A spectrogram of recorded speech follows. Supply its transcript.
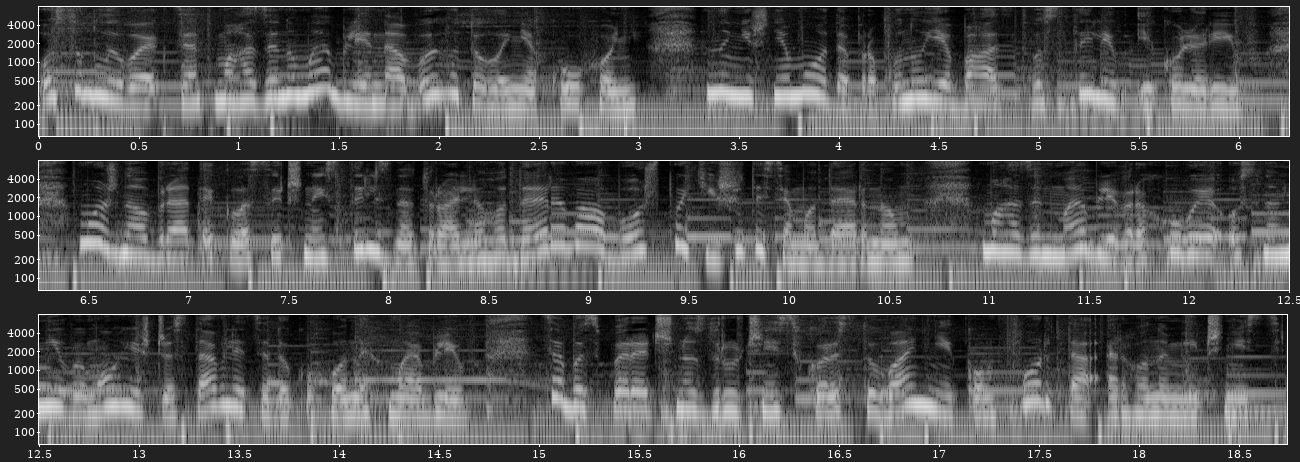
Особливий акцент магазину меблі на виготовлення кухонь. Нинішня мода пропонує багатство стилів і кольорів. Можна обрати класичний стиль з натурального дерева або ж потішитися модерном. Магазин меблі враховує основні вимоги, що ставляться до кухонних меблів. Це безперечно зручність в користуванні, комфорт та ергономічність.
